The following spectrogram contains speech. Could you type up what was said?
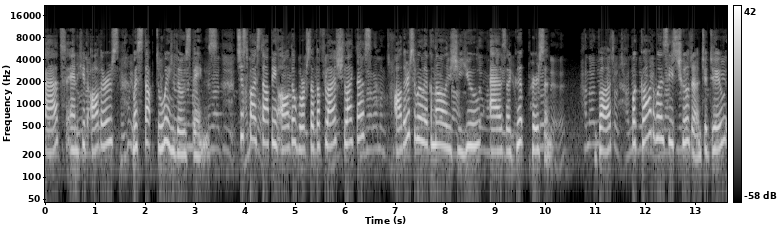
at and hit others must stop doing those things. Just by stopping all the works of the flesh like this, others will acknowledge you as a good person. But what God wants His children to do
